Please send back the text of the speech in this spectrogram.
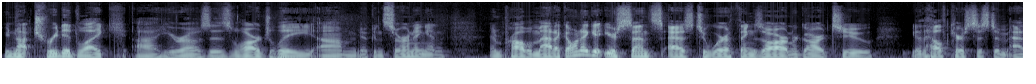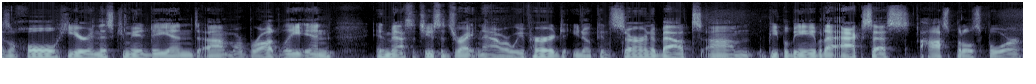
you're not treated like uh, heroes is largely um, you know, concerning and and problematic. I want to get your sense as to where things are in regard to you know, the healthcare system as a whole here in this community and um, more broadly in in Massachusetts right now, where we've heard you know concern about um, people being able to access hospitals for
